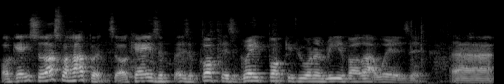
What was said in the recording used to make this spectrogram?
Okay, so that's what happens. Okay, it's a, it's a book. It's a great book if you want to read about that. Where is it? Uh,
